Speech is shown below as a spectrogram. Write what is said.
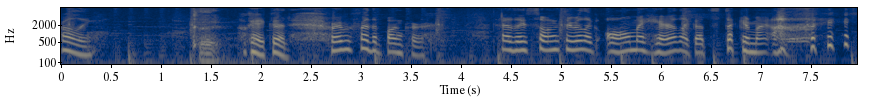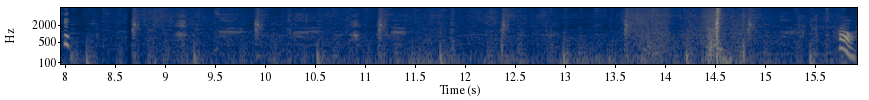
Rolling. Good. Okay, good. Right before the bunker. As I swung through, like all my hair like got stuck in my eye. oh.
